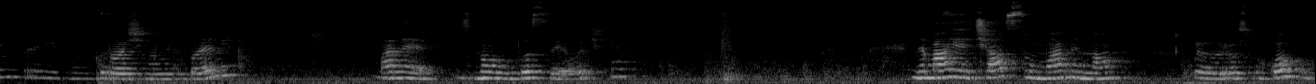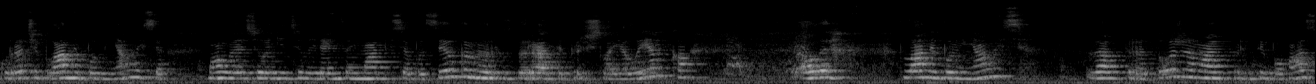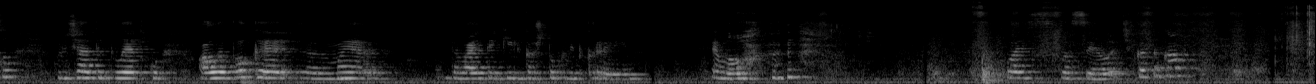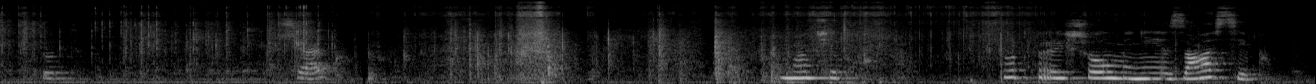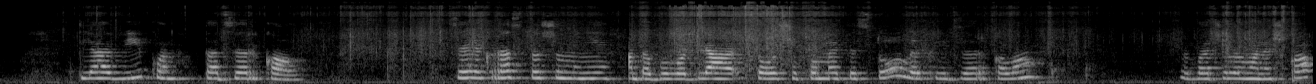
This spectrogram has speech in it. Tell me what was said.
Всім привіт, мої хороші, мої любимі. У мене знову посилочки. Немає часу у мене на е, розпаковку. Коротше, плани помінялися. Мала я сьогодні цілий день займатися посилками, розбирати прийшла ялинка. Але плани помінялись. Завтра теж мають прийти по газу, включати плитку. Але поки е, ми давайте кілька штук відкриємо. Hello. Ось посилочка така. Тут чек. Значить, тут прийшов мені засіб для вікон та дзеркал. Це якраз те, що мені треба було для того, щоб помити столик і дзеркала. Ви бачили, в мене шкаф.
